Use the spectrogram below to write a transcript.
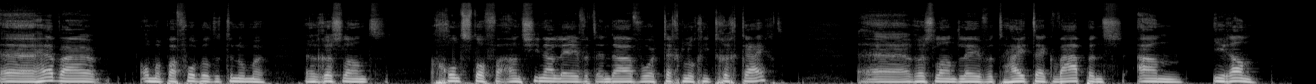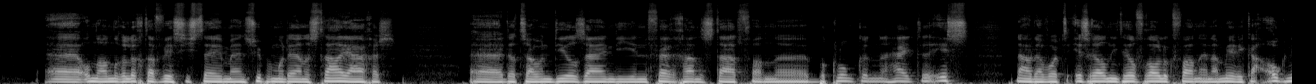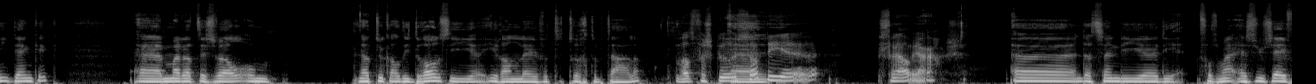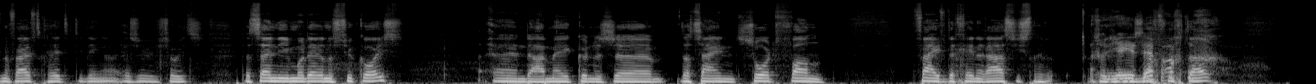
Uh, hè, waar, om een paar voorbeelden te noemen, Rusland grondstoffen aan China levert en daarvoor technologie terugkrijgt. Uh, Rusland levert high-tech wapens aan Iran. Uh, onder andere luchtafweersystemen en supermoderne straaljagers. Dat zou een deal zijn die in verregaande staat van beklonkenheid is. Nou, daar wordt Israël niet heel vrolijk van en Amerika ook niet, denk ik. maar dat is wel om natuurlijk al die drones die Iran levert terug te betalen. Wat voor spul is dat, die straaljagers? Uh, dat zijn die, die, volgens mij SU-57 heet die dingen, SU zoiets. Dat zijn die moderne Sukhois. En daarmee kunnen ze, dat zijn soort van vijfde generaties. Soort JSF-achtig?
